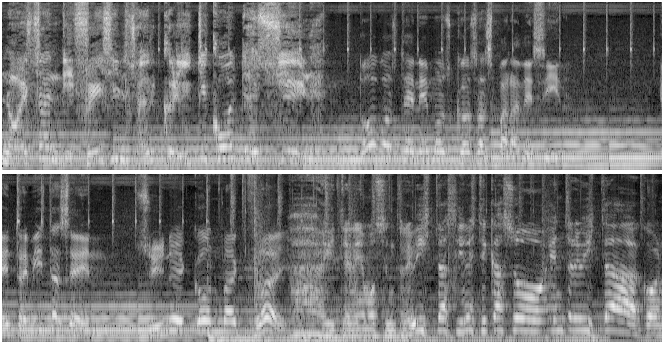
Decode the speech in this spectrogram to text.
No es tan difícil ser crítico de cine. Todos tenemos cosas para decir. Entrevistas en Cine con McFly. Ay, tenemos entrevistas y en este caso entrevista con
